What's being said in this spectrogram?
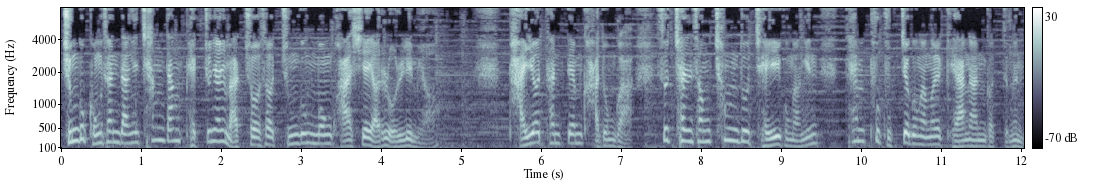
중국 공산당이 창당 100주년에 맞추어서 중국몽 과시의 열을 올리며 바이어탄댐 가동과 수찬성 청두 제2공항인 템프 국제공항을 개항한 것 등은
